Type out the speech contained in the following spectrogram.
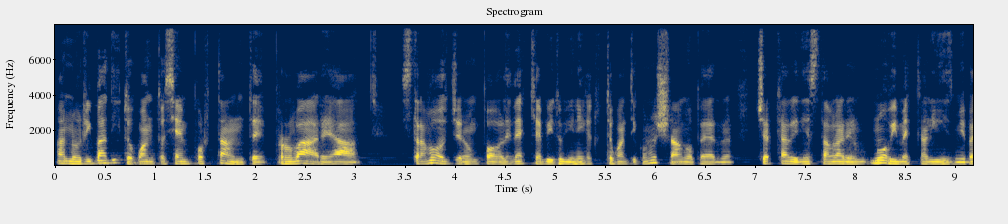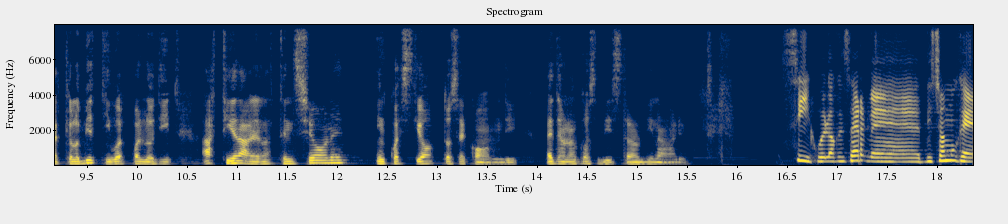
hanno ribadito quanto sia importante provare a stravolgere un po' le vecchie abitudini che tutti quanti conosciamo per cercare di instaurare nuovi meccanismi, perché l'obiettivo è quello di attirare l'attenzione in questi otto secondi ed è una cosa di straordinario. Sì, quello che serve, diciamo che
